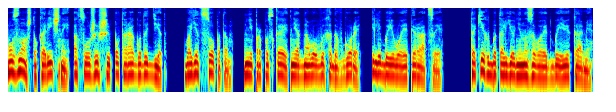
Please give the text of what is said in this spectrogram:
Он знал, что Коричный, отслуживший полтора года дед, боец с опытом, не пропускает ни одного выхода в горы или боевой операции. Таких в батальоне называют боевиками.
